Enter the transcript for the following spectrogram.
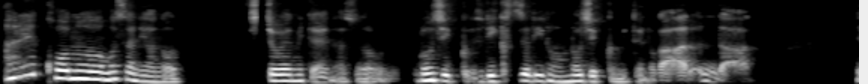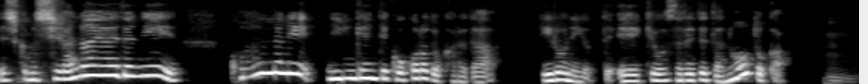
あれ？この、まさにあの、父親みたいな、その、ロジック、理屈理論ロジックみたいのがあるんだ。で、しかも知らない間に、こんなに人間って心と体、色によって影響されてたの？とか、うん。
